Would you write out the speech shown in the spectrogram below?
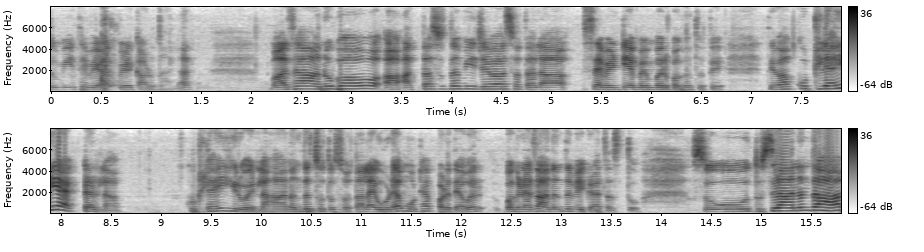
तुम्ही इथे वेळात वेळ काढून आलात. माझा अनुभव अ, आत्ता सुद्धा मी जेव्हा स्वतःला सेवन्टी एम एम वर बघत होते तेव्हा कुठल्याही ऍक्टरला कुठल्याही हिरोईनला हा आनंदच होतो स्वतःला एवढ्या मोठ्या पडद्यावर बघण्याचा आनंद वेगळाच असतो. सो दुसरा आनंद हा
